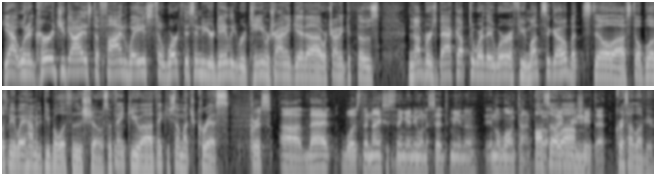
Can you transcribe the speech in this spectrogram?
yeah, I would encourage you guys to find ways to work this into your daily routine. We're trying to get uh, we're trying to get those numbers back up to where they were a few months ago, but still uh, still blows me away how many people listen to the show. So thank you, uh, thank you so much, Chris. Chris, uh, that was the nicest thing anyone has said to me in a in a long time. So Also, I um, appreciate that. Chris. I love you.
